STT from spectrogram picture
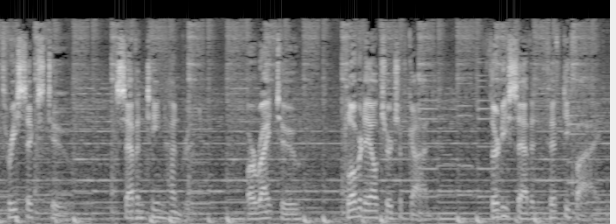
362 1700 or write to Cloverdale Church of God, 3755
